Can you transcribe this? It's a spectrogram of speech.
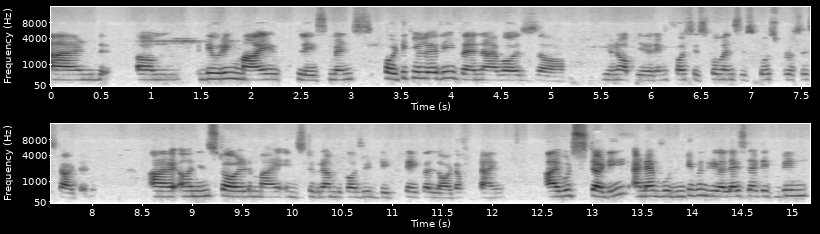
and um, during my placements, particularly when I was, uh, you know, appearing for Cisco when Cisco's process started, I uninstalled my Instagram because it did take a lot of time. I would study and I wouldn't even realize that it been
